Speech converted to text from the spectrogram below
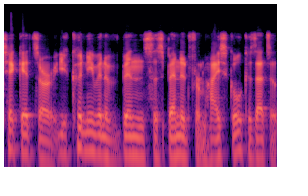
tickets, or you couldn't even have been suspended from high school because that's a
